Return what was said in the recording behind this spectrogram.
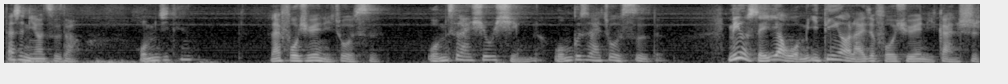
但是你要知道，我们今天来佛学院里做事，我们是来修行的，我们不是来做事的。没有谁要我们一定要来这佛学院里干事，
